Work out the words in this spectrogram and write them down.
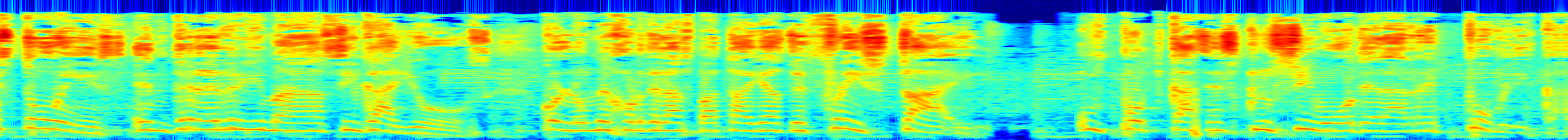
Esto es Entre Rimas y Gallos, con lo mejor de las batallas de freestyle. Un podcast exclusivo de la República.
